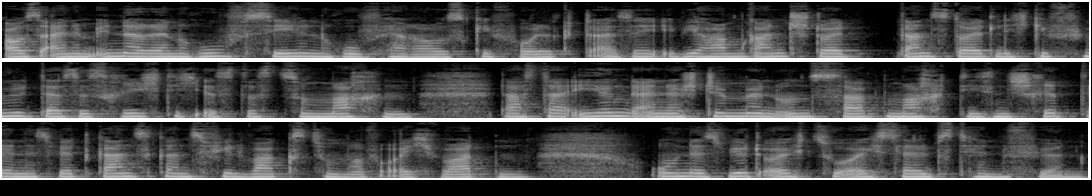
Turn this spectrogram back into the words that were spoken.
aus einem inneren Ruf, Seelenruf herausgefolgt. Also wir haben ganz, deut ganz deutlich gefühlt, dass es richtig ist, das zu machen, dass da irgendeine Stimme in uns sagt, macht diesen Schritt, denn es wird ganz, ganz viel Wachstum auf euch warten und es wird euch zu euch selbst hinführen.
